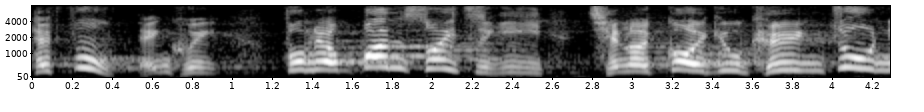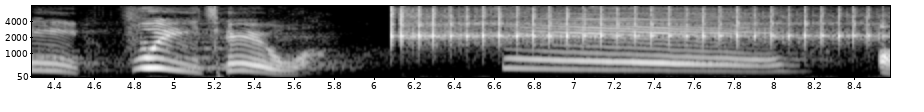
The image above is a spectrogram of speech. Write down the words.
是傅登魁，奉了万岁之意，前来解救郡主你回朝啊。是。哦，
